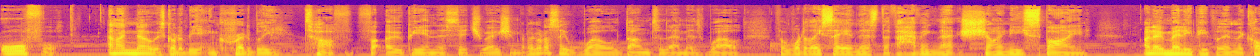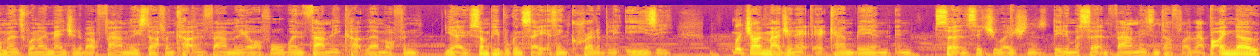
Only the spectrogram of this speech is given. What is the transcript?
awful. And I know it's got to be incredibly tough for OP in this situation, but I got to say, well done to them as well. For what do they say in this? That for having that shiny spine. I know many people in the comments when I mention about family stuff and cutting family off, or when family cut them off, and you know, some people can say it's incredibly easy, which I imagine it, it can be in, in certain situations, dealing with certain families and stuff like that. But I know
